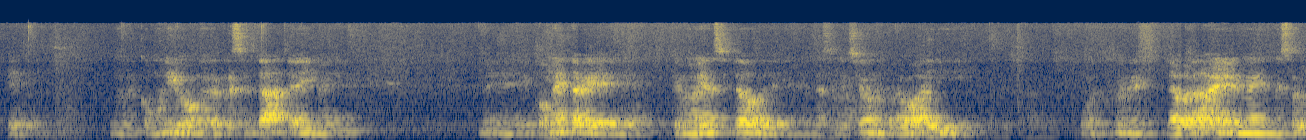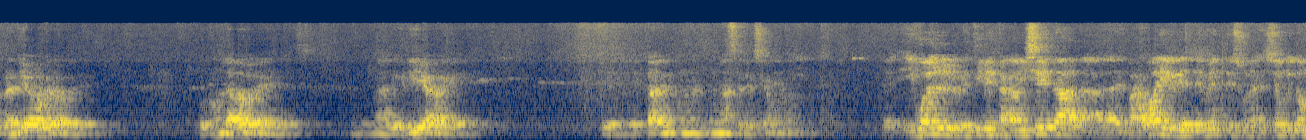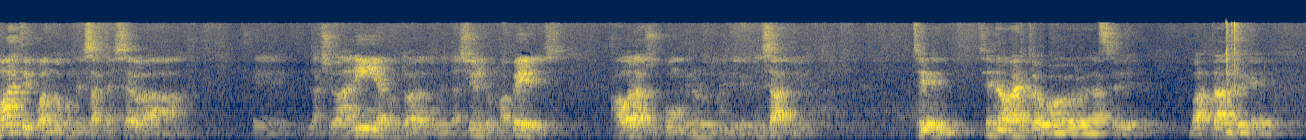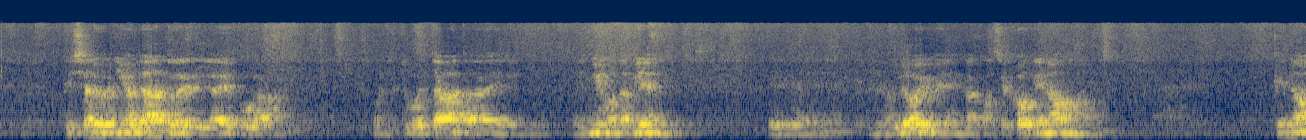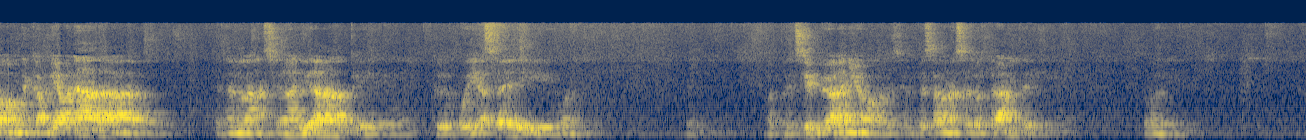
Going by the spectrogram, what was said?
Eh, me comunico con el representante, ahí me, me comenta que, me habían citado de la selección de Paraguay y la verdad me, sorprendió, pero eh, por un lado es una alegría que, estar en una, selección. Eh, igual vestir esta camiseta, la, de Paraguay, evidentemente es una decisión que tomaste cuando comenzaste a hacer la, eh, la ciudadanía con toda la documentación y los papeles. Ahora supongo que no lo tuviste que pensar. digo. Sí, sí, no, esto hace bastante que, que ya lo venía hablando desde la época cuando estuvo el Tata, el mismo también eh, me habló y me aconsejó que no, que no me cambiaba nada, tener la nacionalidad, que, que lo podía hacer y bueno, al principio de año se empezaron a hacer los trámites y bueno,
